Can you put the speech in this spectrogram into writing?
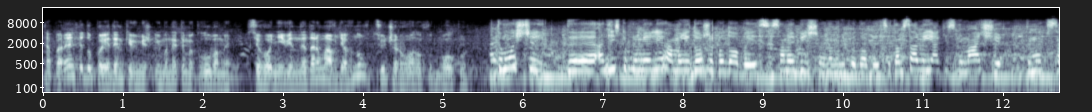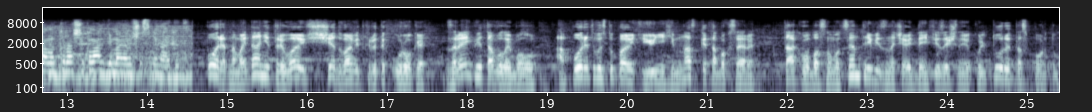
та перегляду поєдинків між іменитими клубами. Сьогодні він недарма вдягнув цю червону футболку. Тому що е, англійська прем'єр-ліга мені дуже подобається. Саме більше вона мені подобається. Там самі якісні матчі, тому це саме краща команда для мене Манчестер Юнайтед. Поряд на майдані тривають ще два відкритих уроки з регбі та волейболу. А поряд виступають юні гімнастки та боксери. Так в обласному центрі відзначають День фізичної культури та спорту.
